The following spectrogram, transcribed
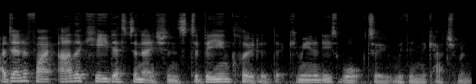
Identify other key destinations to be included that communities walk to within the catchment.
